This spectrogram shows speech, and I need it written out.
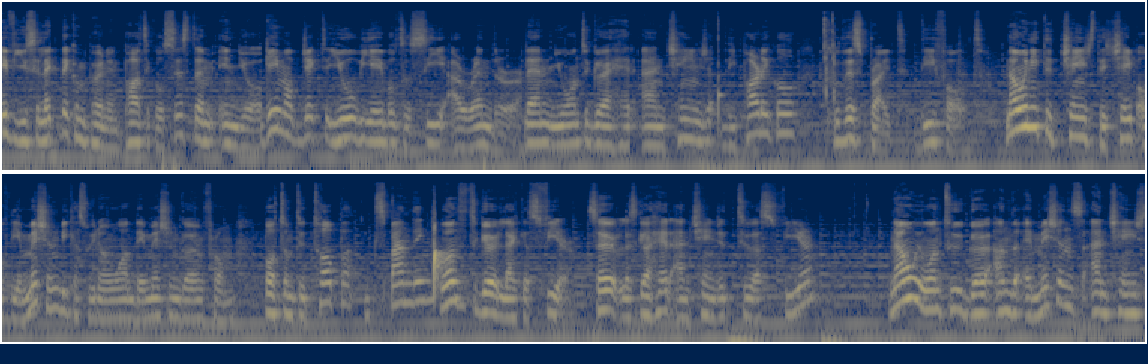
If you select the component particle system in your game object, you will be able to see a renderer. Then you want to go ahead and change the particle to the sprite default. Now we need to change the shape of the emission because we don't want the emission going from bottom to top expanding. We want it to go like a sphere. So let's go ahead and change it to a sphere. Now we want to go under emissions and change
